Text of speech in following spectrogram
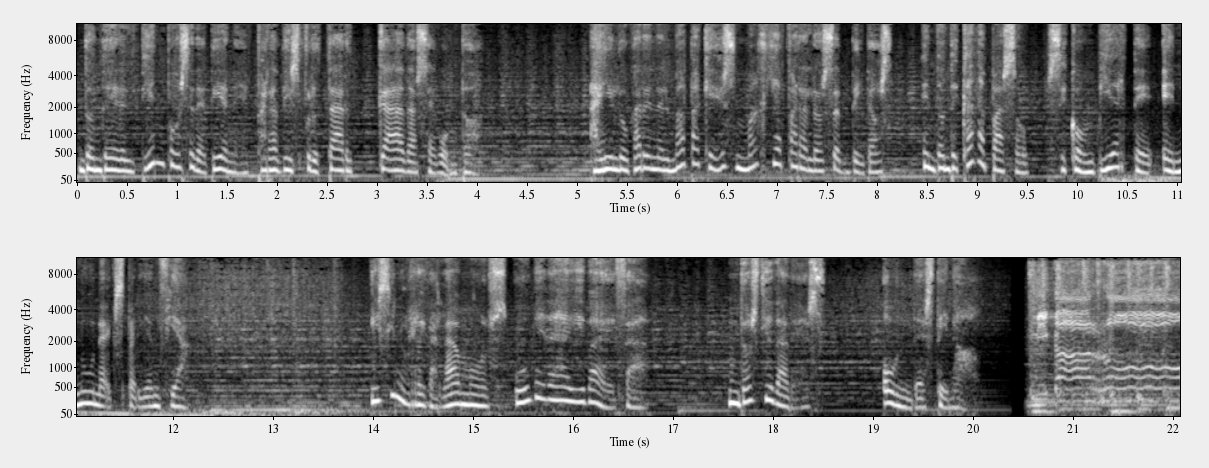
donde el tiempo se detiene para disfrutar cada segundo. Hay un lugar en el mapa que es magia para los sentidos, en donde cada paso se convierte en una experiencia. ¿Y si nos regalamos Úbeda y Baeza? Dos ciudades, un destino. Mi carro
